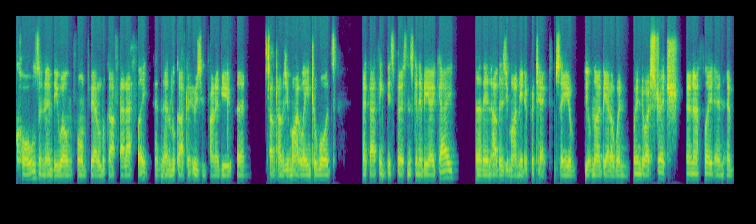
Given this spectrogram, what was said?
calls and, and be well informed to be able to look after that athlete and, and look after who's in front of you. And sometimes you might lean towards, okay, I think this person's going to be okay. And then others you might need to protect. So you'll, you'll know better when, when do I stretch an athlete and, and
